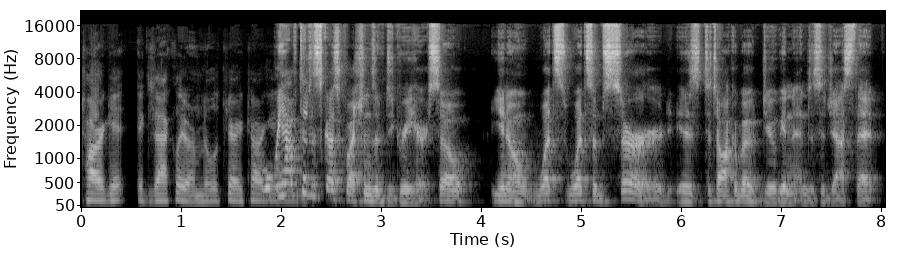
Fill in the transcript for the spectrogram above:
target exactly or a military target. Well, we have to discuss questions of degree here. So, you know, what's what's absurd is to talk about Dugin and to suggest that,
